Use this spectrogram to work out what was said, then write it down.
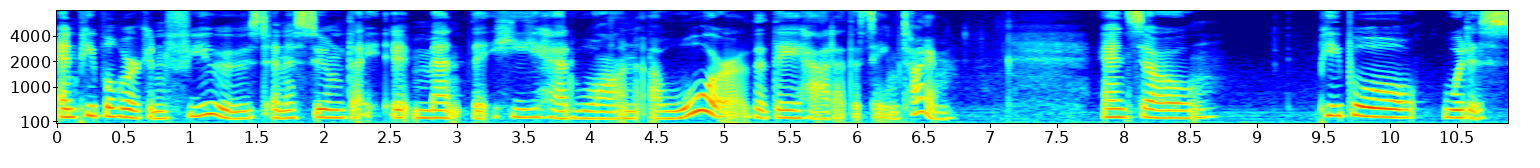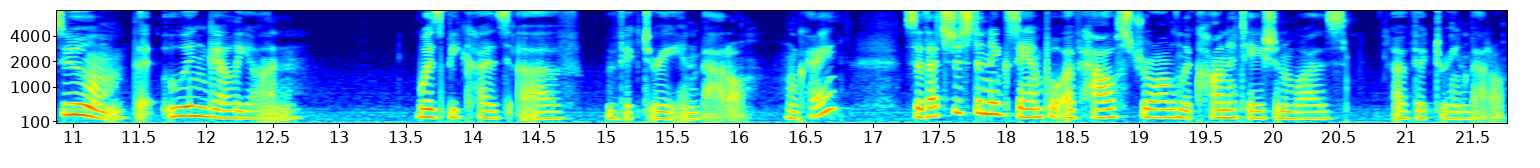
And people were confused and assumed that it meant that he had won a war that they had at the same time. And so people would assume that euangelion was because of victory in battle. Okay? So that's just an example of how strong the connotation was of victory in battle.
